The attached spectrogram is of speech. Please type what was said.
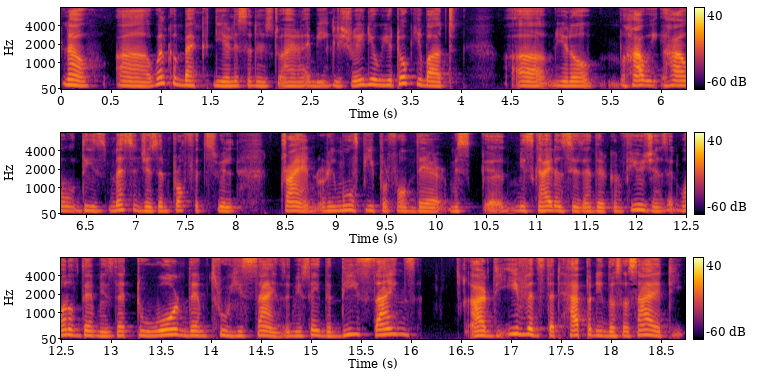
Now, uh, welcome back, dear listeners, to IRIB English Radio. We're talking about, uh, you know, how how these messages and prophets will try and remove people from their mis- uh, misguidances and their confusions. And one of them is that to warn them through his signs. And we say that these signs are the events that happen in the society.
